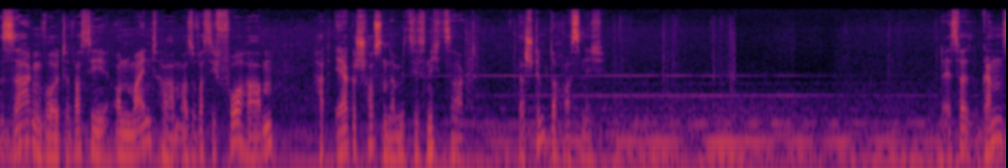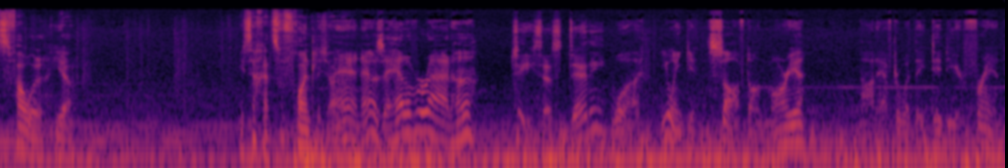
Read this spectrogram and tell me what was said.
sagen wollte, was sie on mind haben, also was sie vorhaben, hat er geschossen, damit sie es nicht sagt. Da stimmt doch was nicht. Da ist was ganz faul hier. Ich sag ja, zu freundlich, alle. Man, that was a hell of a ride, huh? Jesus, Danny. What? You ain't getting soft on them, are you? Not after what they did to your friend.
